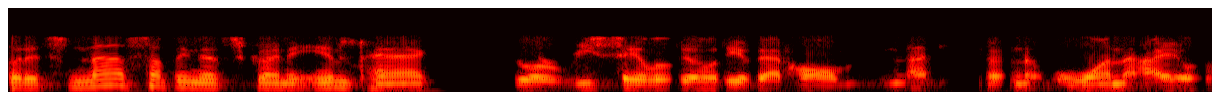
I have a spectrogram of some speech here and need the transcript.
But it's not something that's going to impact your resaleability of that home, not even one iota.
